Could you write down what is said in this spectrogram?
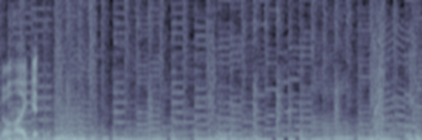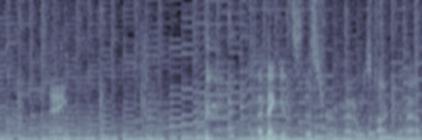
Don't like it. Dang. I think it's this room that it was talking about.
